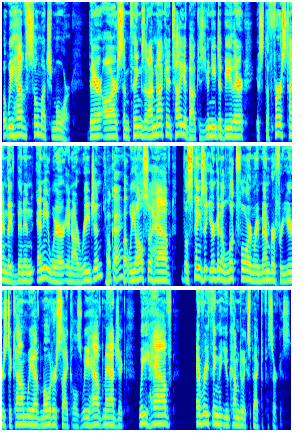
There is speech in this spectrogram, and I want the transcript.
but we have so much more. There are some things that I'm not going to tell you about because you need to be there. It's the first time they've been in anywhere in our region. Okay. But we also have those things that you're going to look for and remember for years to come. We have motorcycles, we have magic, we have everything that you come to expect of a circus.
